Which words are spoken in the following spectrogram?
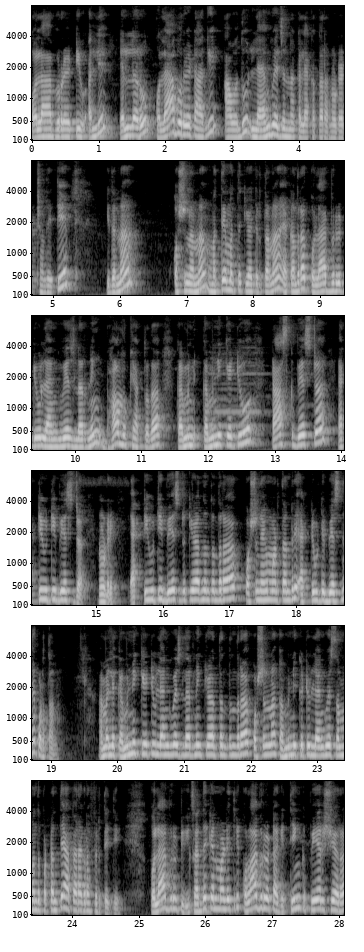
collaborative ಅಲ್ಲಿ ಎಲ್ಲರೂ ಕೊಲಾಬೊರೇಟ್ ಆಗಿ ಆ ಒಂದು ಲ್ಯಾಂಗ್ವೇಜನ್ನು ಕಲಿಯಾಕತ್ತಾರ. ನೋಡ್ರಿ ಎಷ್ಟು ಚಂದ ಐತಿ. ಇದನ್ನು ಕ್ವಶನನ್ನು ಮತ್ತೆ ಮತ್ತೆ ಕೇಳ್ತಿರ್ತಾನೆ. ಯಾಕಂದ್ರೆ ಕೊಲಾಬೊರೇಟಿವ್ ಲ್ಯಾಂಗ್ವೇಜ್ ಲರ್ನಿಂಗ್ ಭಾಳ ಮುಖ್ಯ ಆಗ್ತದೆ. ಕಮ್ಯುನಿ communicative task based activity based ನೋಡ್ರಿ ಆ್ಯಕ್ಟಿವಿಟಿ ಬೇಸ್ಡ್ ಕೇಳ್ದಂತಂದ್ರೆ ಕ್ವಶನ್ ಹೆಂಗೆ ಮಾಡ್ತಾನೆ ರೀ ಆ್ಯಕ್ಟಿವಿಟಿ ಬೇಸ್ನೇ ಕೊಡ್ತಾನೆ. ಆಮೇಲೆ ಕಮ್ಯುನಿಕೇಟಿವ್ ಲ್ಯಾಂಗ್ವೇಜ್ ಲರ್ನಿಂಗ್ ಕೇಳಂತಂದ್ರೆ ಕ್ವಶನ್ನ ಕಮ್ಯುನಿಕೇಟಿವ್ ಲ್ಯಾಂಗ್ವೇಜ್ ಸಂಬಂಧಪಟ್ಟಂತೆ ಆ ಪ್ಯಾರಾಗ್ರಾಫ್ ಇರ್ತೈತಿ. ಕೊಲಾಬ್ರೇಟಿವ್ ಈಗ ಸದ್ಯಕ್ಕೆ ಏನು ಮಾಡೈತ್ರಿ ಕೊಲಾಬ್ರೇಟ್ ಆಗಿ ಥಿಂಕ್ ಪೇರ್ ಶೇರ್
